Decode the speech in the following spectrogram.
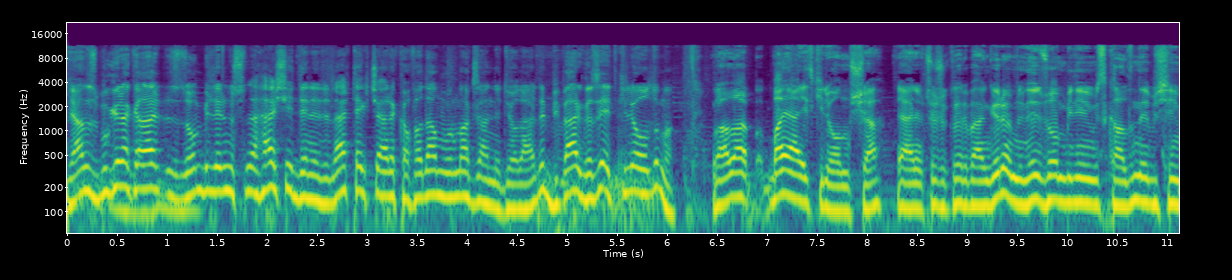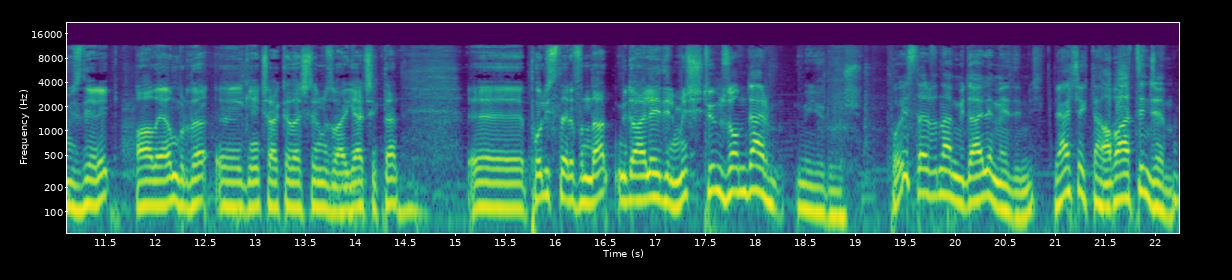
Yalnız bugüne kadar zombilerin üstünde her şeyi denediler. Tek çare kafadan vurmak zannediyorlardı. Biber gazı etkili oldu mu? valla bayağı etkili olmuş ya. Yani çocukları ben görüyorum da ne zombiliğimiz kaldı ne bir şeyimiz diyerek ağlayan burada e, genç arkadaşlarımız var. Gerçekten e, polis tarafından müdahale edilmiş. Tüm zomder mi yürümüş? Polis tarafından müdahale mi edilmiş? Gerçekten. Abartınca mı?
